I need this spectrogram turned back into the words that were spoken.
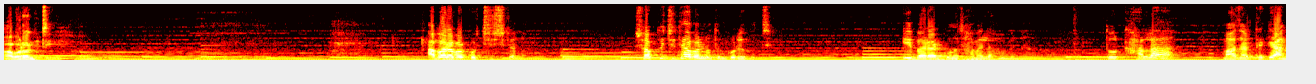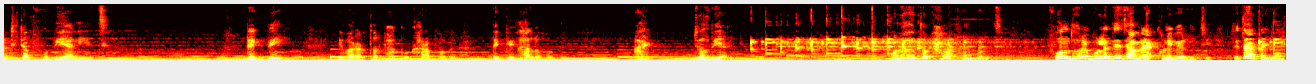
আবার আংটি? আবার আবার করছিস কেন? সবকিছুতে আবার নতুন করে হচ্ছে। এবার আর কোনো ঝামেলা হবে না। তোর খালা মাজার থেকে আংটিটা ফুদিয়ে আনিয়েছে। দেখবি, এবার আর তোর ভাগ্য খারাপ হবে না। দেখবি ভালো হবে। আয়, জলদি আয়। মনে হয় তোর খালা ফোন করেছে। ফোন ধরে বলে দে যে আমরা এক্ষুনি বের হচ্ছি। তুই তাড়াতাড়ি আয়।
